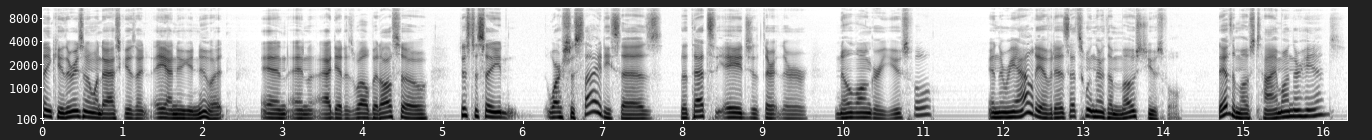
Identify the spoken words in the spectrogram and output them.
thank you the reason i wanted to ask you is a i knew you knew it and and I did as well. But also, just to say, our society says that that's the age that they're they're no longer useful, and the reality of it is that's when they're the most useful. They have the most time on their hands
